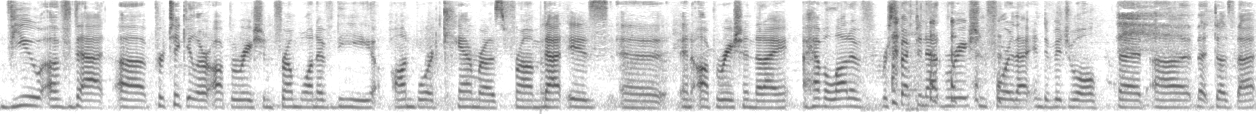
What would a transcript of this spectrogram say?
view of that uh, particular operation from one of the onboard cameras from that is uh, an operation that I, I have a lot of respect and admiration for that individual that uh, that does that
